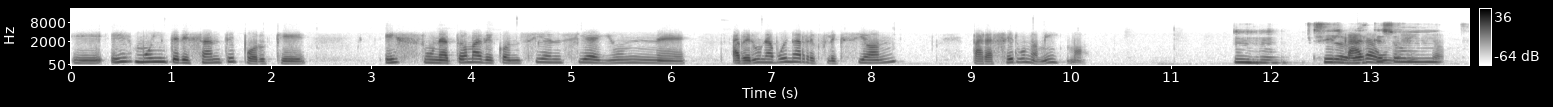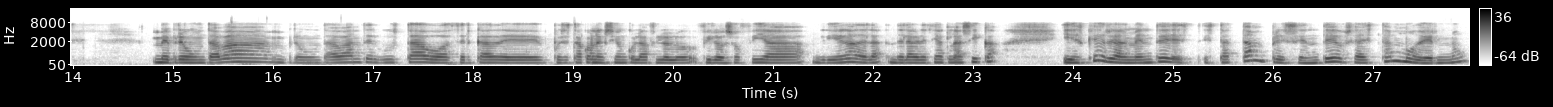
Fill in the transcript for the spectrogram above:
eh, es muy interesante porque es una toma de conciencia y un, eh, a ver, una buena reflexión para ser uno mismo. Sí, la verdad es que son, me preguntaba, me preguntaba antes Gustavo acerca de pues esta conexión con la filosofía griega de la, de la, Grecia clásica. Y es que realmente está tan presente, o sea, es tan moderno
